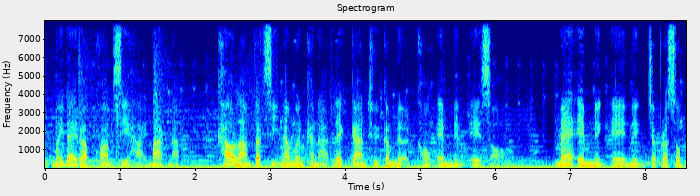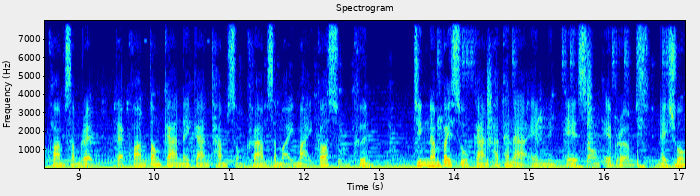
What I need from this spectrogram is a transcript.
บไม่ได้รับความเสียหายมากนัก ข้าวหลามตัดสีน้ำเงินขนาดเล็กการถือกำเนิดของ M1A2 แม้ M1A1 จะประสบความสำเร็จ แต่ความต้องการในการทำสงครามสมัยใหม่ก็สูงขึ้น จึงนำไปสู่การพัฒนา M1A2 Abrams ในช่วง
